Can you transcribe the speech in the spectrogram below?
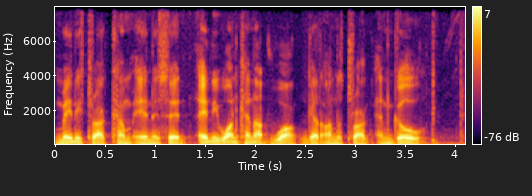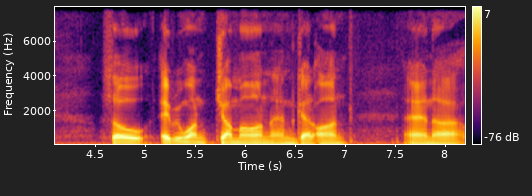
Many truck come in and said, anyone cannot walk, get on the truck and go. So everyone jump on and get on. And uh,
